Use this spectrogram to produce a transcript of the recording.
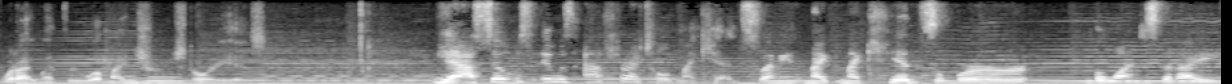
what I went through, what my mm-hmm. true story is. Yeah, so it was it was after I told my kids. I mean, my my kids were the ones that I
